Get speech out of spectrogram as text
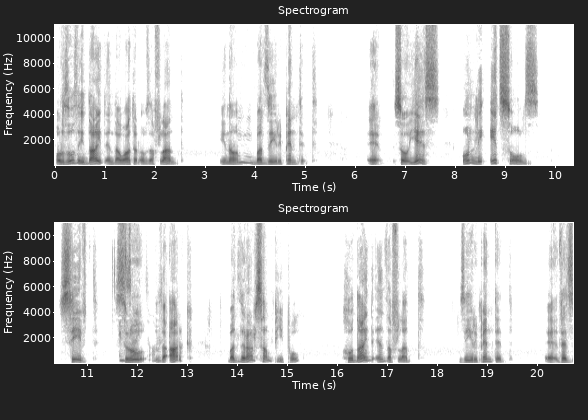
Although they died in the water of the flood, you know, Mhm. but they repented. Uh, so, yes, only eight souls saved through Inside the ark, but there are some people who died in the flood. They repented. Uh, that's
